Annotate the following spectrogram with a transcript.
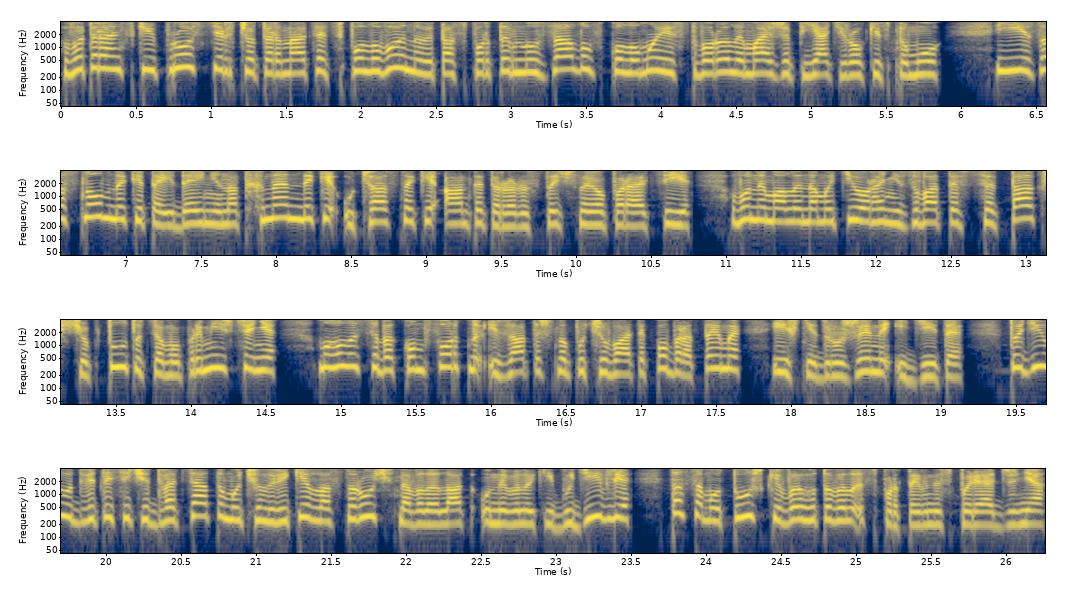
Ветеранський простір 14 з половиною та спортивну залу в Коломиї створили майже 5 років тому. Її засновники та ідейні натхненники, учасники антитерористичної операції. Вони мали на меті організувати все так, щоб тут, у цьому приміщенні, могли себе комфортно і затишно почувати побратими, їхні дружини і діти. Тоді, у 2020-му, чоловіки власноруч навели лад у невеликій будівлі та самотужки виготовили спортивне спорядження.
